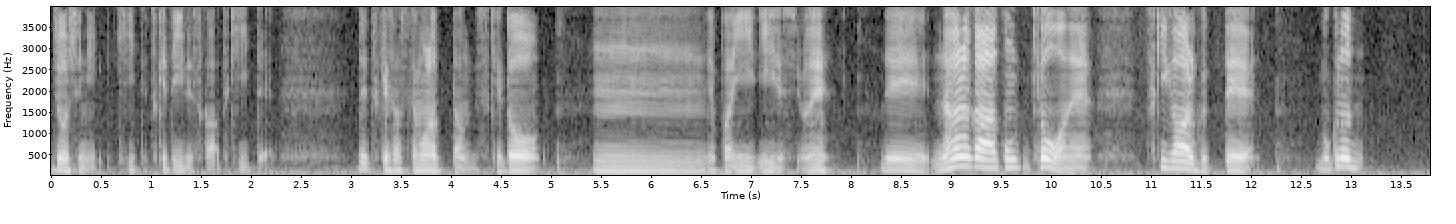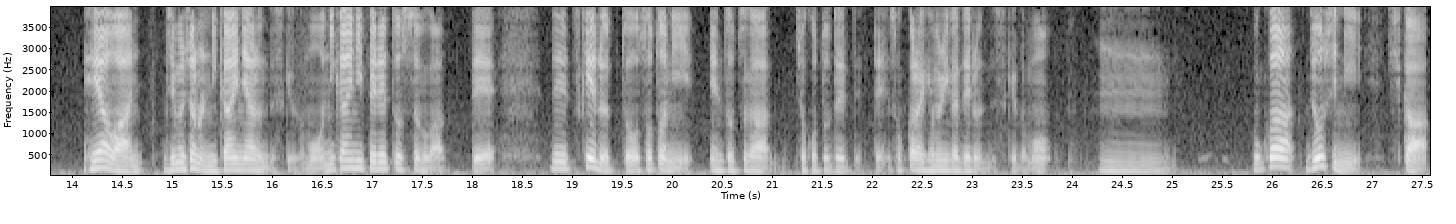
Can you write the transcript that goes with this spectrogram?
上司に聞いて、つけていいですか？って聞いて、で、つけさせてもらったんですけど、うーん、やっぱいい、いいですよね。で、なかなか今今日はね、月が悪くって、僕の部屋は事務所の2階にあるんですけども、2階にペレットストーブがあって、で、つけると外に煙突がちょこっと出てて、そこから煙が出るんですけども、うーん、僕は上司にしか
